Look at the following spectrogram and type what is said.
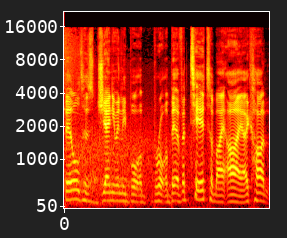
build has genuinely brought a, brought a bit of a tear to my eye. I can't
